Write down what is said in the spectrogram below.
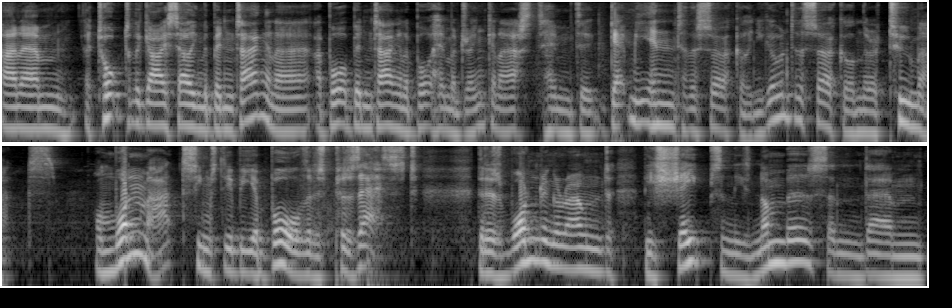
And um, I talked to the guy selling the bintang, and I, I bought a bintang and I bought him a drink, and I asked him to get me into the circle. And you go into the circle, and there are two mats. On one mat seems to be a ball that is possessed that is wandering around these shapes and these numbers and um,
